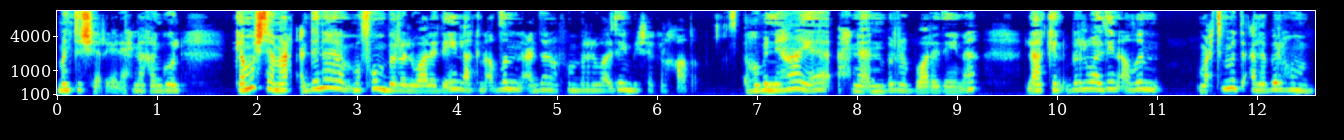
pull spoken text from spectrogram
منتشر يعني إحنا خلينا نقول كمجتمع عندنا مفهوم بر الوالدين لكن أظن عندنا مفهوم بر الوالدين بشكل خاطئ هو بالنهاية إحنا نبر بوالدينا لكن بر الوالدين أظن معتمد على برهم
